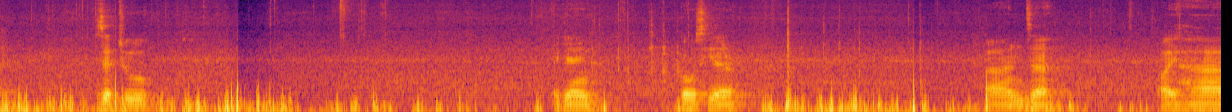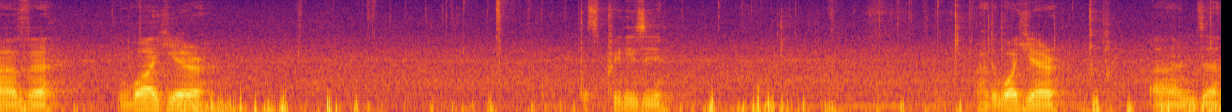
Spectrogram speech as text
Z2 again goes here. And uh, I have uh, Y here. That's pretty easy. I have the Y here and uh,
